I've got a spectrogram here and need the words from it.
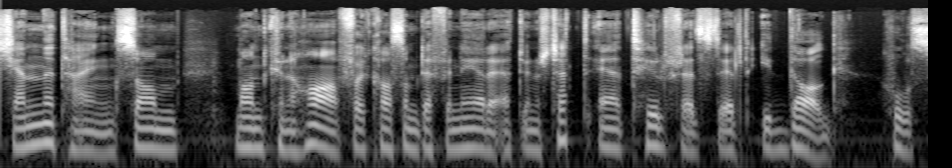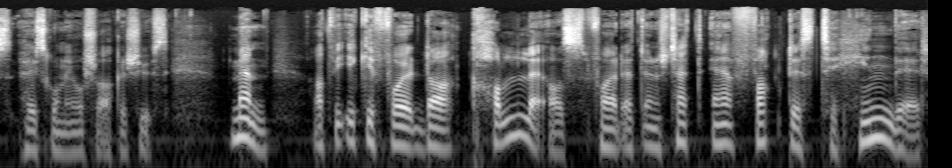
kjennetegn som man kunne ha for hva som definerer et universitet, er tilfredsstilt i dag hos Høgskolen i Oslo og Akershus. Men at vi ikke får da kalle oss for et universitet, er faktisk til hinder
